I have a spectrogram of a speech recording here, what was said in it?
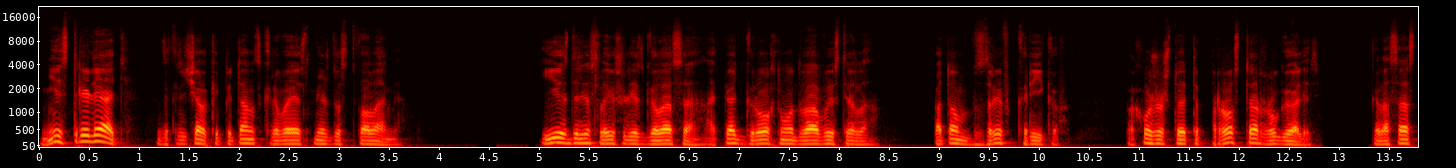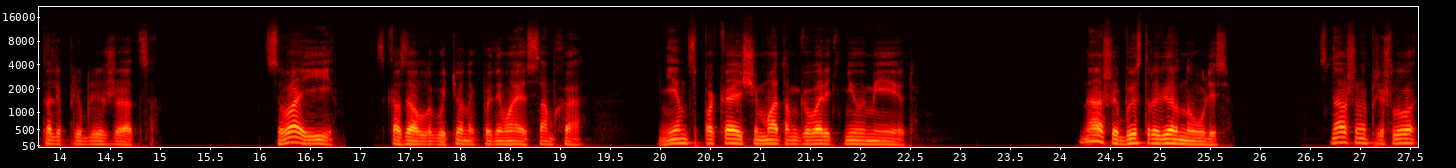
«Не стрелять!» — закричал капитан, скрываясь между стволами. Издали слышались голоса. Опять грохнуло два выстрела. Потом взрыв криков. Похоже, что это просто ругались. Голоса стали приближаться. «Свои!» — сказал Лагутенок, поднимаясь с самха. «Немцы пока еще матом говорить не умеют». Наши быстро вернулись. С нашими пришло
